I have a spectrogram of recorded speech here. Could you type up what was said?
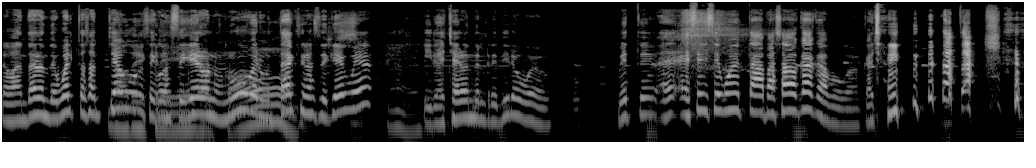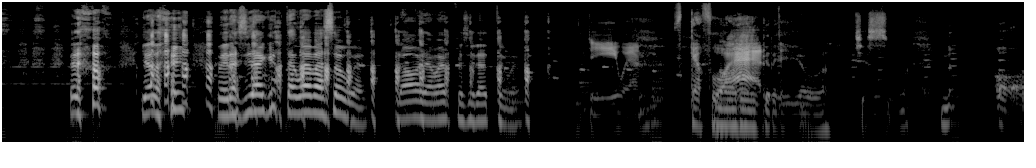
Lo mandaron de vuelta a Santiago, se creo, consiguieron un Uber, un taxi, no sé qué, weón. Y lo echaron del retiro, weón. ¿Viste? E- Ese ese weón estaba pasado a caca, po, weón, ¿cachai? pero yo doy veracidad que esta weá pasó, weón. No, la weá impresionante, weón. Sí, weón. Qué No te fuerte. creo, weón. No. Oh.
